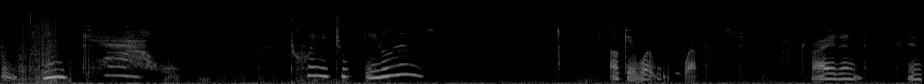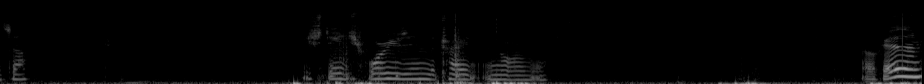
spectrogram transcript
freaking cow. 22 elands? Okay, what weapons do I got? Trident, chainsaw. Stage 4 using the trident normal. Okay then.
